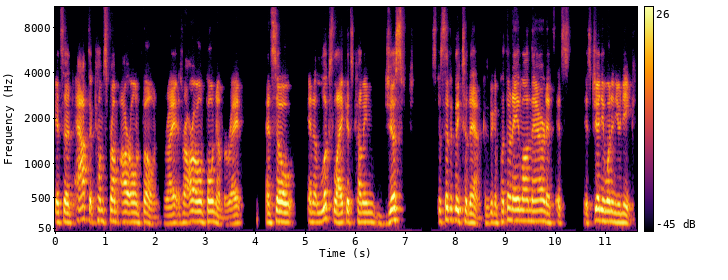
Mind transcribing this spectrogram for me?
it's an app that comes from our own phone, right? It's our own phone number, right? And so, and it looks like it's coming just specifically to them because we can put their name on there and it's it's it's genuine and unique.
